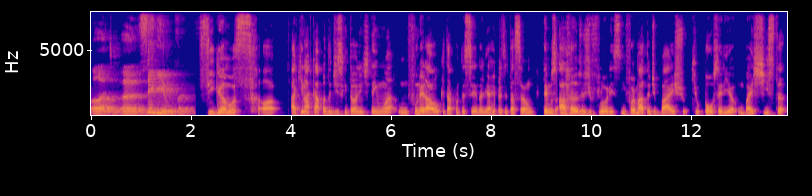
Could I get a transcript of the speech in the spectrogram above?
Ótimo. Uh, seguimos. Sigamos. Ó, aqui na capa do disco, então, a gente tem uma, um funeral que está acontecendo ali, a representação. Temos arranjos de flores em formato de baixo, que o Paul seria um baixista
